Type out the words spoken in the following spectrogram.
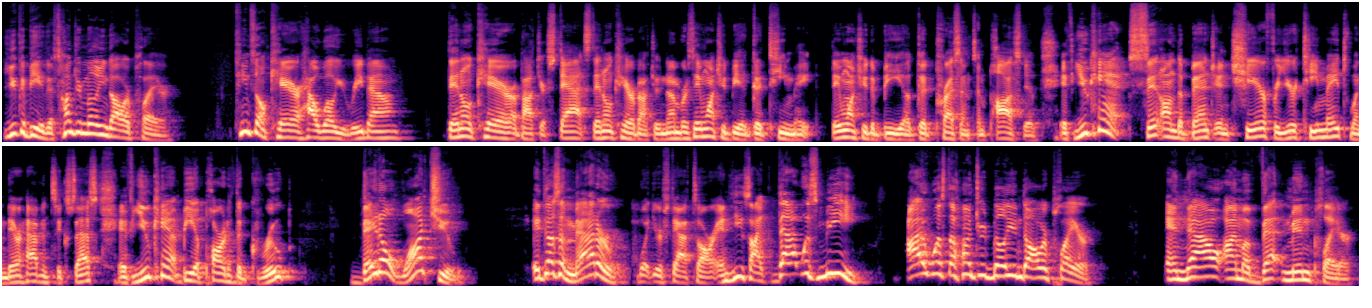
You could be this hundred million dollar player. Teams don't care how well you rebound. They don't care about your stats. They don't care about your numbers. They want you to be a good teammate. They want you to be a good presence and positive. If you can't sit on the bench and cheer for your teammates when they're having success, if you can't be a part of the group, they don't want you. It doesn't matter what your stats are. And he's like, that was me. I was the $100 million player. And now I'm a vet min player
